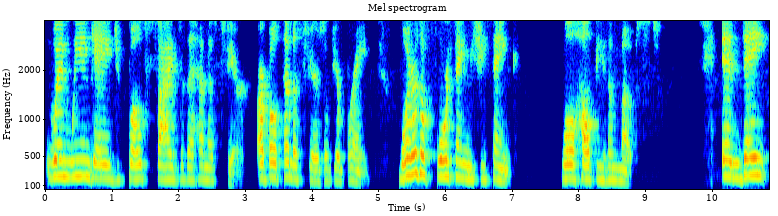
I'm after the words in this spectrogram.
when we engage both sides of the hemisphere or both hemispheres of your brain. What are the four things you think will help you the most? And they,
